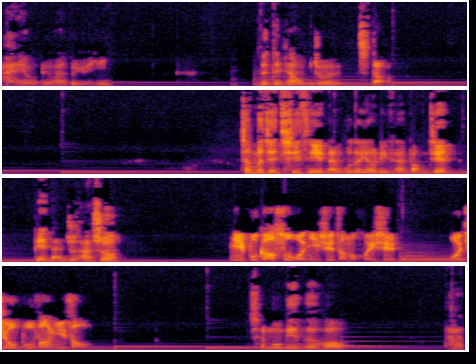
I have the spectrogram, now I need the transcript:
还有另外一个原因。那等下我们就会知道。张伯见妻子也难过的要离开房间，便拦住他说：“你不告诉我你是怎么回事，我就不放你走。”沉默片刻后，他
